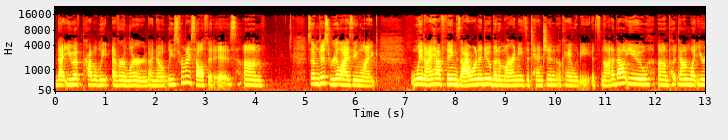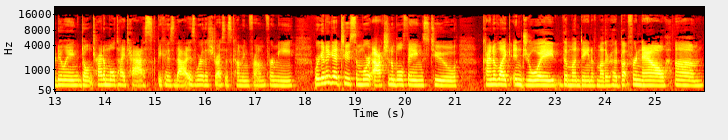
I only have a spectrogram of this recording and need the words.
that you have probably ever learned. I know at least for myself it is. Um, so I'm just realizing like when I have things I want to do, but Amara needs attention, okay, Libby, it's not about you. Um, put down what you're doing. Don't try to multitask because that is where the stress is coming from for me. We're going to get to some more actionable things to kind of like enjoy the mundane of motherhood. But for now, um,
